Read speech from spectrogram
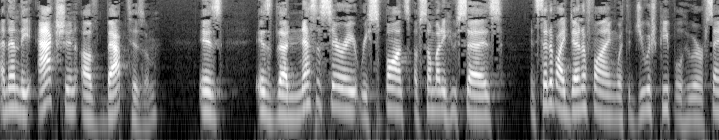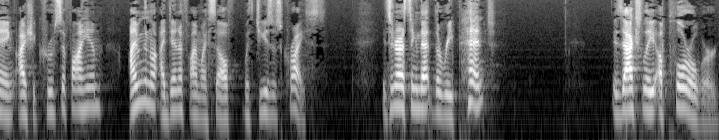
And then the action of baptism is, is the necessary response of somebody who says, instead of identifying with the Jewish people who are saying, I should crucify him, I'm going to identify myself with Jesus Christ. It's interesting that the repent is actually a plural word.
